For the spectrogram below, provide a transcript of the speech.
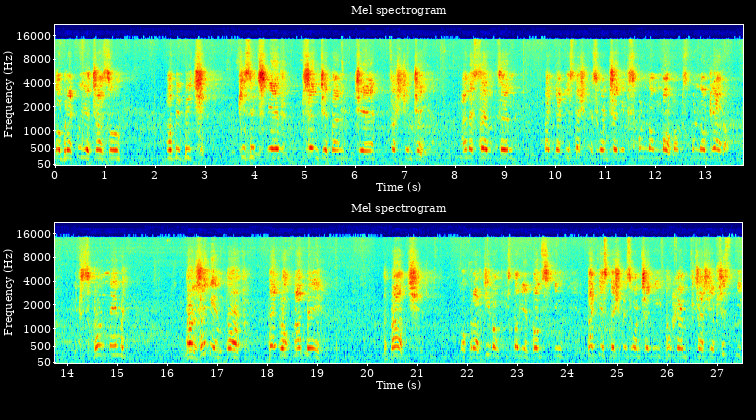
to brakuje czasu, aby być fizycznie wszędzie tam, gdzie coś się dzieje. Ale sercem, tak jak jesteśmy złączeni wspólną mową, wspólną wiarą i wspólnym dążeniem do tego, aby dbać o prawdziwą historię Polski, tak jesteśmy złączeni duchem w czasie wszystkich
